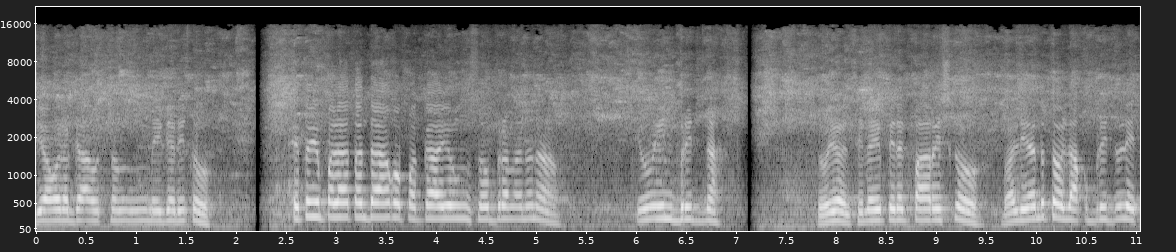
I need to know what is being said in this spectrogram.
di ako nag-out ng may ganito. Ito yung palatandaan ko pagka yung sobrang ano na, yung inbreed na. So yun, sila yung pinagpares ko. Bali ano to, lock breed ulit.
